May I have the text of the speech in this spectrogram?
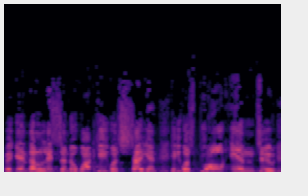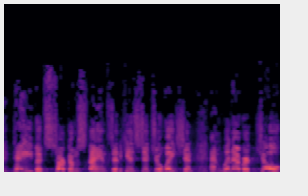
began to listen to what he was saying? He was pulled into David's circumstance and his situation. And whenever Job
